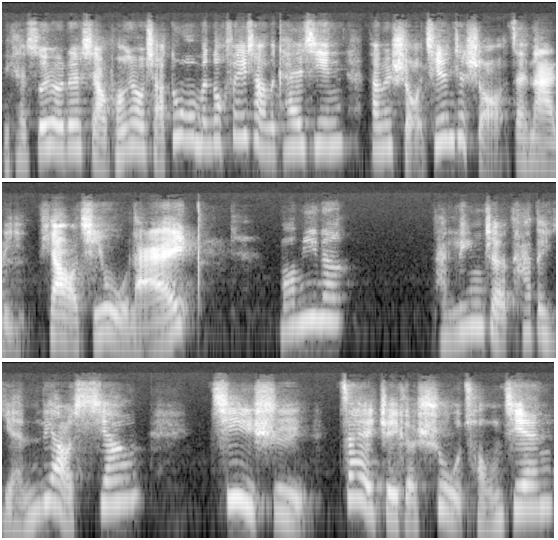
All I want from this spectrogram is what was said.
你看，所有的小朋友、小动物们都非常的开心，他们手牵着手在那里跳起舞来。猫咪呢，它拎着它的颜料箱，继续。在这个树丛间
